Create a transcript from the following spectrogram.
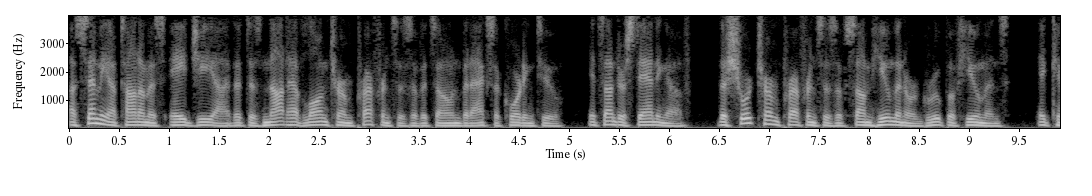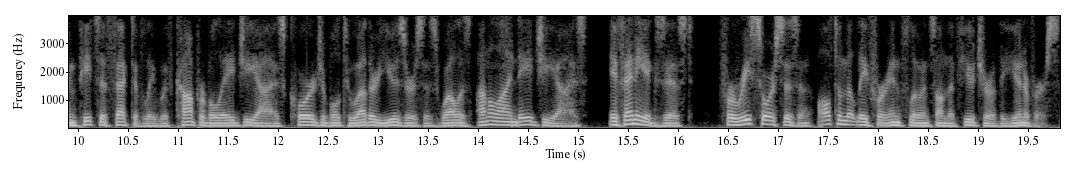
A semi autonomous AGI that does not have long term preferences of its own but acts according to, its understanding of, the short term preferences of some human or group of humans, it competes effectively with comparable AGIs corrigible to other users as well as unaligned AGIs, if any exist, for resources and ultimately for influence on the future of the universe.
